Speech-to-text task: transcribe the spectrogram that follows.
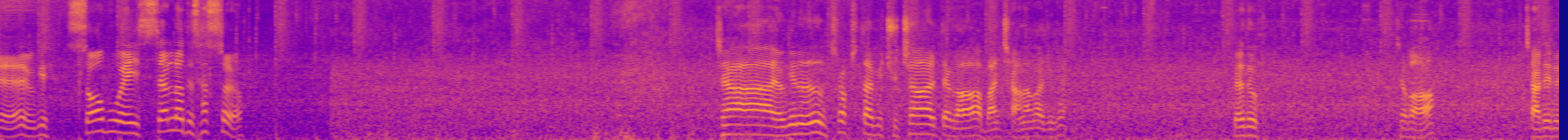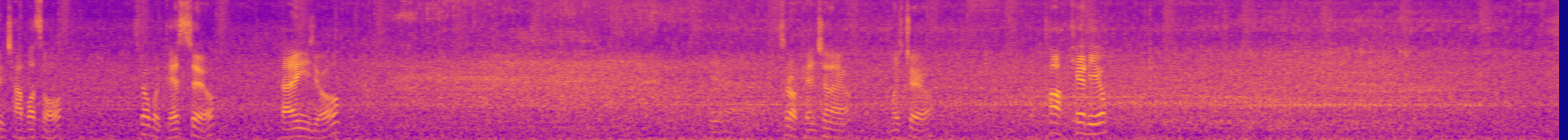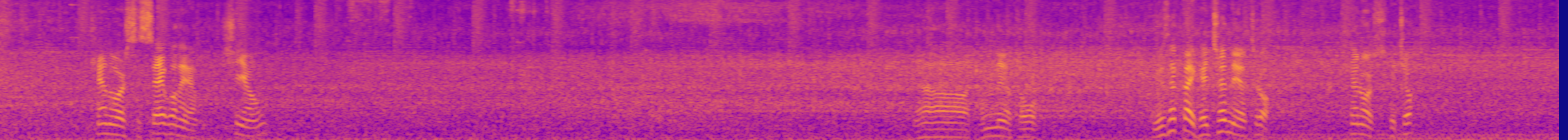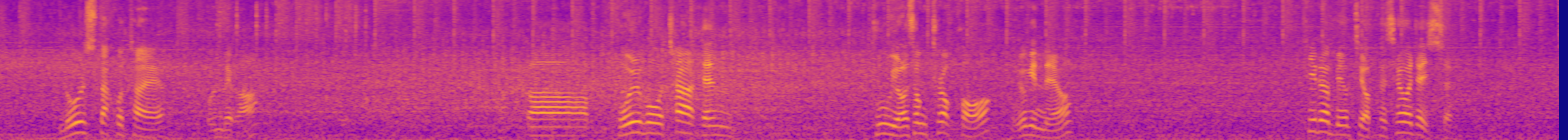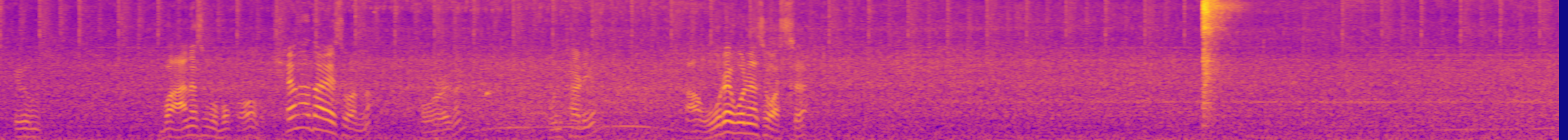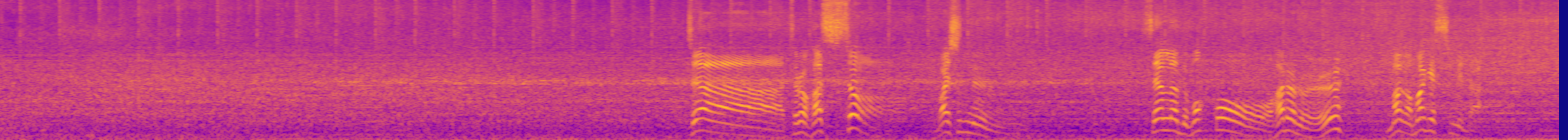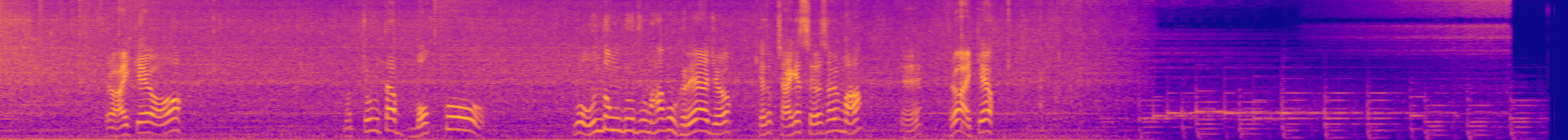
네, 여기 서브웨이 샐러드 샀어요. 자, 여기는 트럭 스탑이 주차할 데가 많지 않아가지고 그래도 제가 자리를 잡아서 트럭을 댔어요. 다행이죠. 예, 트럭 괜찮아요. 멋져요. 카 캐리어. 캔월스 새 거네요. 신형. 야, 덥네요. 더워. 이 색깔 괜찮네요. 트럭. 캔월스 그쵸? 롤스다코타예요. 본대가. 아까 볼보 차 된 두 여성 트럭커 여기 있네요. 피러빌트 옆에 세워져 있어요. 지금 뭐 안에서 뭐 먹고 어, 캐나다에서 왔나? 오레곤? 온타리오? 아 오레곤에서 왔어요. 자 들어갔어 맛있는 샐러드 먹고 하루를 마감하겠습니다. 들어갈게요. 뭐 좀 이따 먹고 뭐 운동도 좀 하고 그래야죠. 계속 자겠어요 설마? 예 들어갈게요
